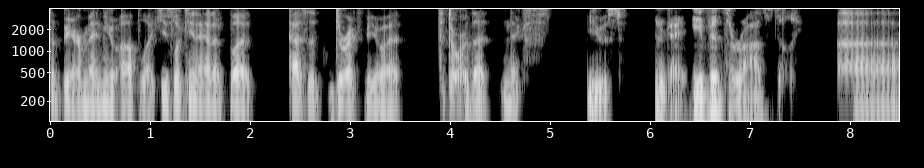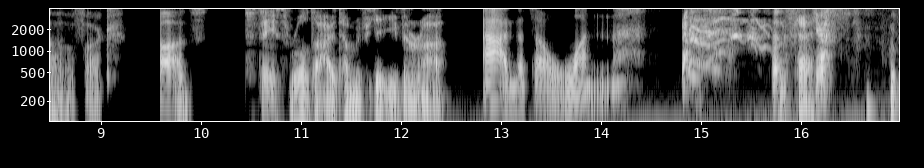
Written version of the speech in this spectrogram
the beer menu up, like he's looking at it, but has a direct view at the door that Nix used. Okay. Evens or odds, Dilly? Uh, fuck. Odds. Stace, roll die. Tell me if you get even or odd. Ah, that's a one. Okay. Yes.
